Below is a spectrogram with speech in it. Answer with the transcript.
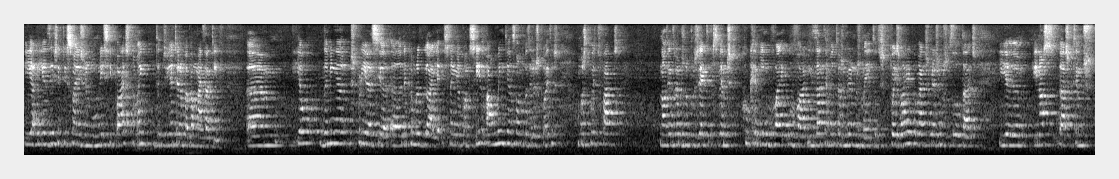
e, e as instituições municipais também deviam ter um papel mais ativo. Um, eu, da minha experiência uh, na Câmara de Gaia, isso tem acontecido, há uma intenção de fazer as coisas, mas depois de facto nós entramos no projeto e percebemos que o caminho vai levar exatamente aos mesmos métodos, depois vai acabar com os mesmos resultados e, uh, e nós acho que temos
